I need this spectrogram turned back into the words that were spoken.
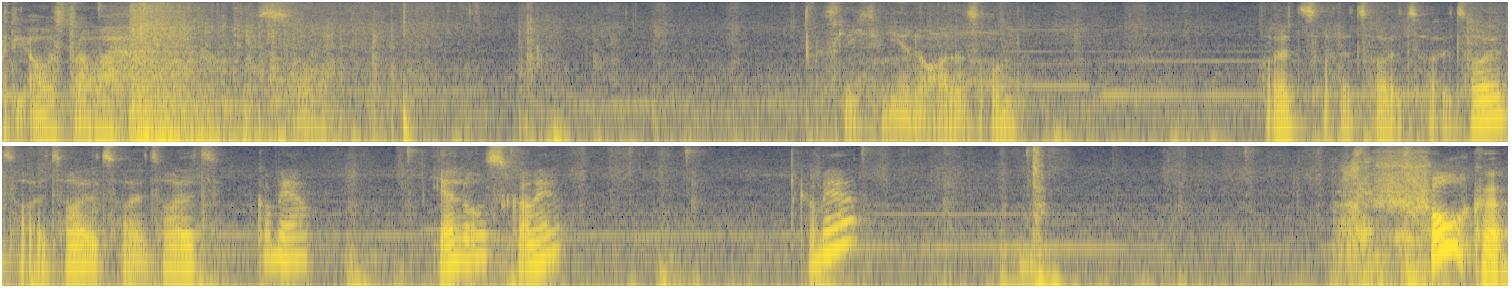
Ach, die Ausdauer. So. Was liegt denn hier noch alles rum? Holz, Holz, Holz, Holz, Holz, Holz, Holz, Holz, Holz. Komm her. Ja, los, komm her. Komm her. Schurke.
